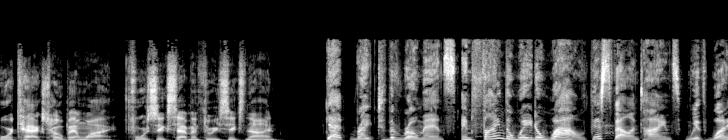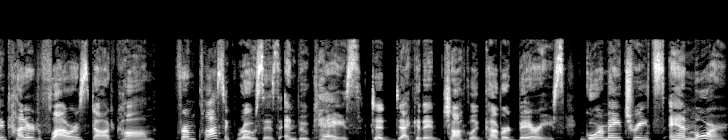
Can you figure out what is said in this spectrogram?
Or text HOPE-NY, 467-369. Get right to the romance and find the way to wow this Valentine's with 1-800-Flowers.com. From classic roses and bouquets to decadent chocolate-covered berries, gourmet treats, and more.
